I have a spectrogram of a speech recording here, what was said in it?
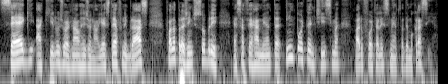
segue aqui no Jornal Regional. E a Stephanie Brás fala para a gente sobre essa ferramenta importantíssima para o fortalecimento da democracia.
